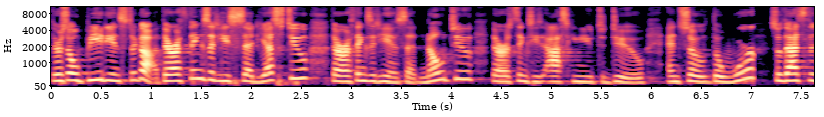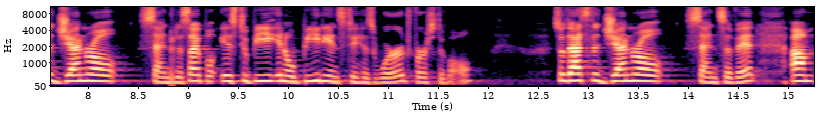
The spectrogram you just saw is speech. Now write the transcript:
there's obedience to God. There are things that He's said yes to, there are things that He has said no to, there are things He's asking you to do. And so, the work, so that's the general sense. Disciple is to be in obedience to His word, first of all. So, that's the general sense of it. Um,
